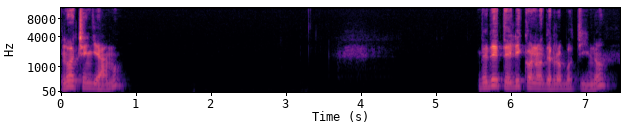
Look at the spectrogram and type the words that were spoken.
lo accendiamo vedete l'icono del robotino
